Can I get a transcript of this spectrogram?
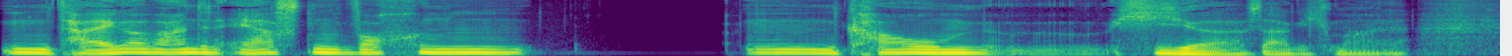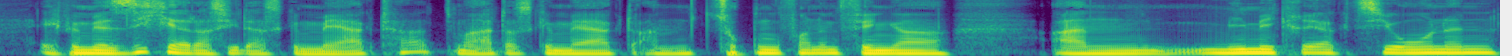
Tiger war in den ersten Wochen hm, kaum hier, sage ich mal. Ich bin mir sicher, dass sie das gemerkt hat. Man hat das gemerkt am Zucken von dem Finger, an Mimikreaktionen,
